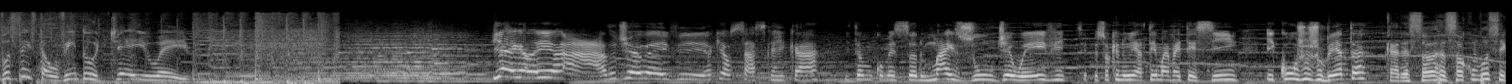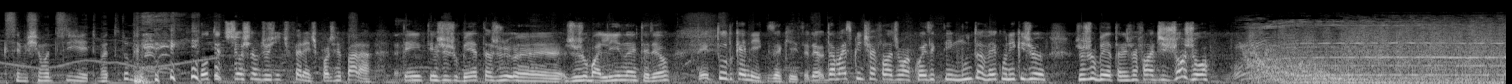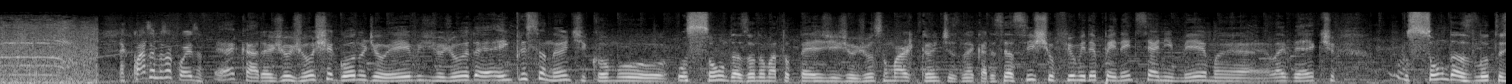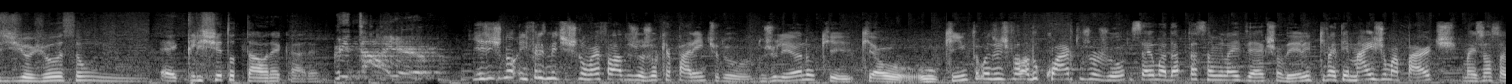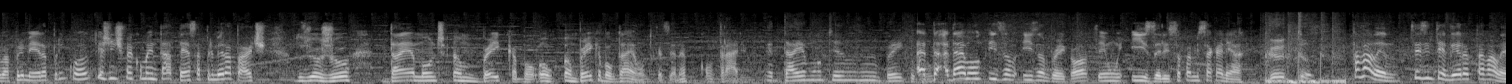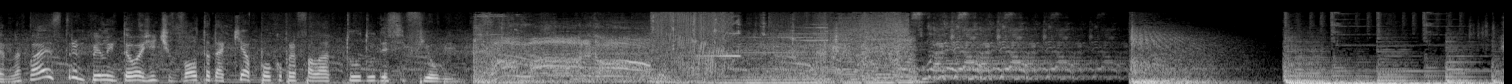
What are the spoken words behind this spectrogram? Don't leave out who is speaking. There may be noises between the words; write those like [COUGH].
Speaker 1: Você está ouvindo J-Wave.
Speaker 2: E aí, galerinha do J-Wave, aqui é o Sasuke RK e estamos começando mais um J-Wave. Você pensou que não ia ter, mas vai ter sim. E com o Jujubeta.
Speaker 3: Cara, é só, é só com você que você me chama desse jeito, mas tudo bem. [LAUGHS]
Speaker 2: Todo dia eu chamo de gente diferente, pode reparar. Tem, tem Jujubeta, Ju, é, Jujubalina, entendeu? Tem tudo que é Nicks aqui, entendeu? Ainda mais que a gente vai falar de uma coisa que tem muito a ver com o Nick Ju, Jujubeta. A gente vai falar de Jojo. É quase a mesma coisa.
Speaker 3: É, cara, Jojo chegou no J-Wave. Jojo é impressionante como o som das onomatopeias de Jojo são marcantes, né, cara? Você assiste o filme, independente se é anime, é live action, o som das lutas de Jojo são é, clichê total, né, cara? Retire!
Speaker 2: E a gente não, infelizmente a gente não vai falar do Jojo que é parente do, do Juliano, que, que é o, o, quinto, mas a gente vai falar do quarto Jojo, que saiu uma adaptação em live action dele, que vai ter mais de uma parte, mas só saiu a primeira por enquanto, e a gente vai comentar até essa primeira parte do Jojo Diamond Unbreakable, ou Unbreakable Diamond, quer dizer, né? Contrário.
Speaker 3: É Diamond Unbreakable.
Speaker 2: É, Diamond is, is Unbreakable, tem um is ali só pra me sacanear. Good Tá valendo, vocês entenderam que tá valendo, né?
Speaker 3: Mas tranquilo, então a gente volta daqui a pouco para falar tudo desse filme.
